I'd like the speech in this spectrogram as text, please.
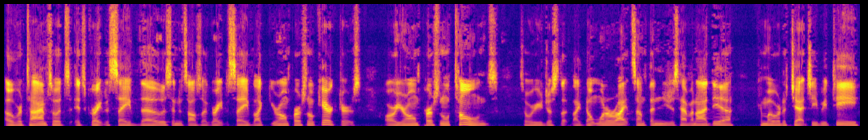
over time. So it's it's great to save those, and it's also great to save like your own personal characters or your own personal tones. So where you just like don't want to write something, you just have an idea, come over to ChatGPT,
